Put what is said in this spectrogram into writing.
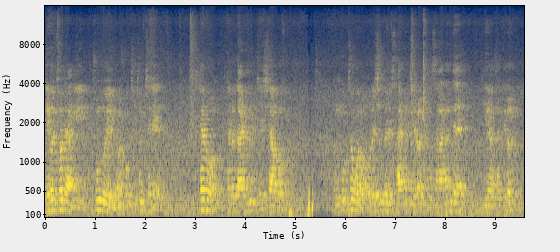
이번 조례안이 중국의 노인복지 정책에 새로운 패러다임을 제시하고 궁극적으로 어르신들의 삶의 질을 향상하는 데 기여하기를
